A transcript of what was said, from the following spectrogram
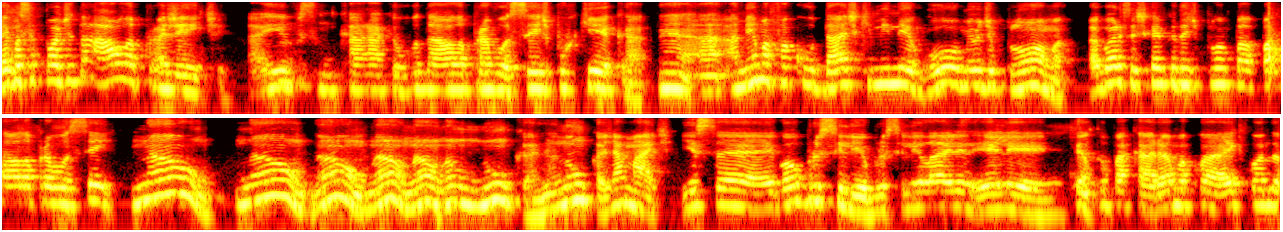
aí você pode dar aula pra gente. Aí eu assim, caraca, eu vou dar aula para vocês, por quê, cara? É, a, a, mesma faculdade que me negou o meu diploma, agora vocês querem que eu dê diploma para dar aula para vocês? Não, não, não, não, não, não, nunca, nunca, jamais. Isso é igual o Bruce Lee. O Bruce Lee lá, ele, ele tentou pra caramba, aí quando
